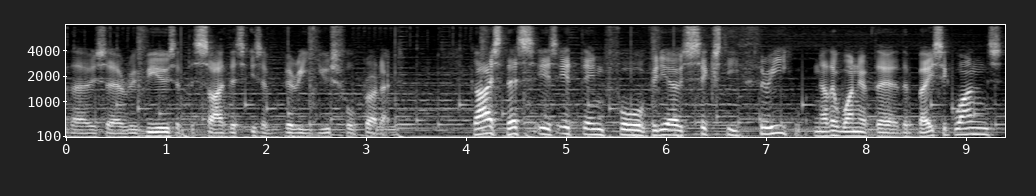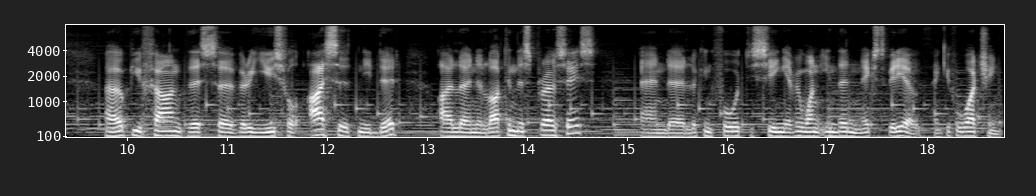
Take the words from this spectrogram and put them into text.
those reviews at the site. This is a very useful product. Guys, this is it then for video 63, another one of the, the basic ones. I hope you found this uh, very useful. I certainly did. I learned a lot in this process and uh, looking forward to seeing everyone in the next video. Thank you for watching.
